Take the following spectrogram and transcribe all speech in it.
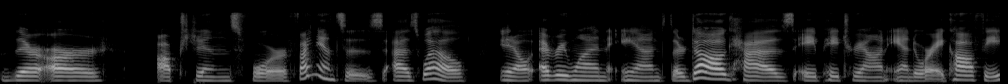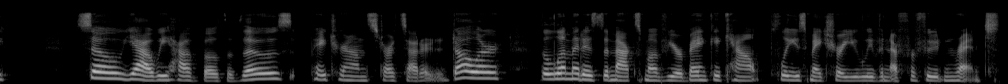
there are options for finances as well. You know, everyone and their dog has a Patreon and or a Ko-fi. So yeah, we have both of those. Patreon starts out at a dollar. The limit is the maximum of your bank account. Please make sure you leave enough for food and rent.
